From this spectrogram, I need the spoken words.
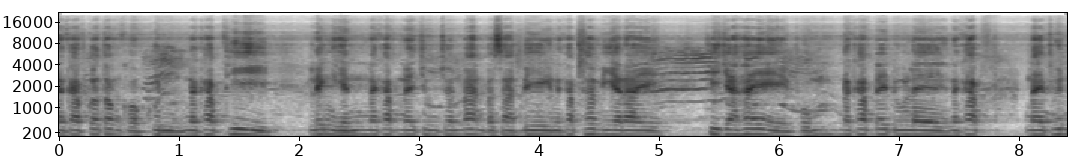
นะครับ ก็ต้องขอบคุณนะครับที่เล็งเห็นนะครับในชุมชนบ้านปราสาทเบงนะครับ ถ้ามีอะไรที่จะให้ผมนะครับได้ดูแลนะครับในพื้น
